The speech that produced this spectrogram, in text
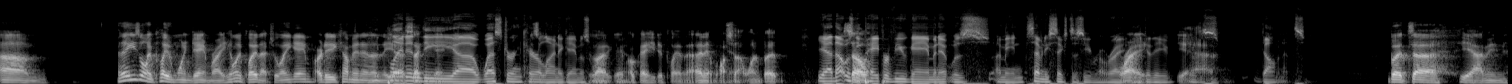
Um, I think he's only played one game, right? He only played that Tulane game, or did he come in in he the played uh, in the uh, Western Carolina game as well. Game. Okay, he did play in that. I didn't watch Yeah. that one, but Yeah, that was So- the pay per view game, and it was, I mean, 76 to 0, right? Right, Like, the- yeah. dominance. but uh, yeah, I mean,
